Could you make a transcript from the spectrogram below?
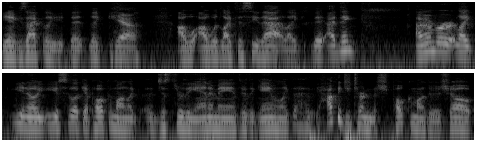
Yeah, exactly. That like yeah, I, w- I would like to see that. Like, they, I think I remember, like you know, you used to look at Pokemon like uh, just through the anime and through the game. and like, how could you turn a sh- Pokemon to a show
